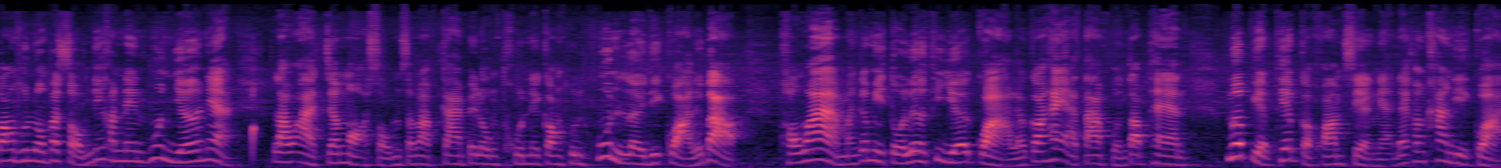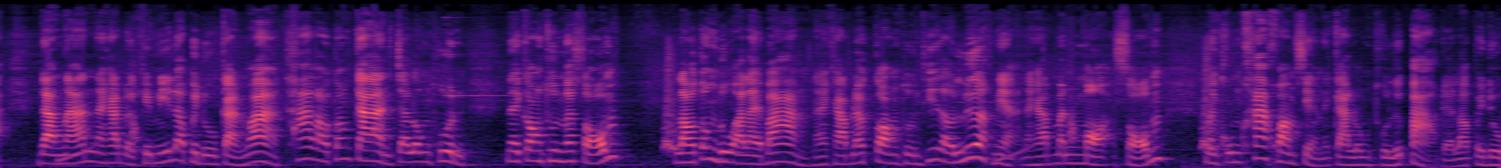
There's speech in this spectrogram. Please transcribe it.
กองทุนรวมผสมที่เขาเน้นหุ้นเยอะเนี่ยเราอาจจะเหมาะสมสำหรับการไปลงทุนในกองทุนหุ้นเลยดีกว่าหรือเปล่า เพราะว่ามันก็มีตัวเลือกที่เยอะกว่า แล้วก็ให้อัตราผลตอบแทน เมื่อเปรียบเทียบกับความเสี่ยงเนี่ยได้ค่อนข้างดีกว่า ดังนั้นนะครับเดี๋ยวคลิปนี้เราไปดูกันว่า ถ้าเราต้องการจะลงทุนในกองทุนผสม เราต้องดูอะไรบ้างนะครับ แล้วกองทุนที่เราเลือกเนี่ยนะครับมันเหมาะสมมันคุ้มค่าความเสี่ยงในการลงทุนหรือเปล่า เดี๋ยวเราไปดู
